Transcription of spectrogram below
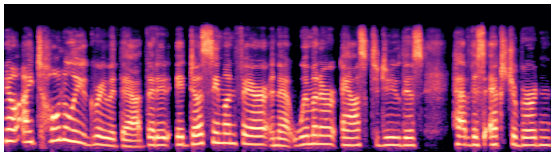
You know, I totally agree with that, that it, it does seem unfair and that women are asked to do this, have this extra burden.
